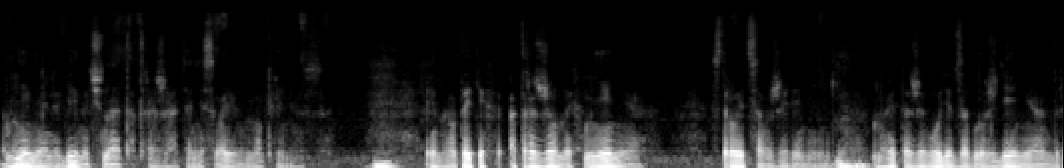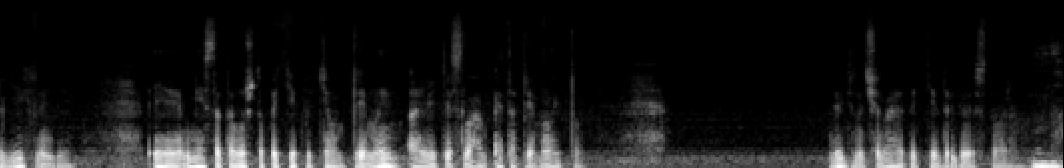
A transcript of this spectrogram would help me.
Мнение людей начинают отражать, а не свою внутреннюю суть. И на вот этих отраженных мнениях строится уже религия. Но это же вводит в заблуждение других людей. И вместо того, чтобы идти путем прямым, а ведь ислам — это прямой путь, люди начинают идти в другую сторону. Да.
